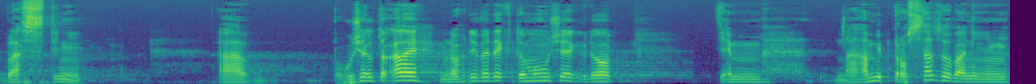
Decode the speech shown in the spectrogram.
vlastní. A bohužel to ale mnohdy vede k tomu, že kdo těm námi prosazovaným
